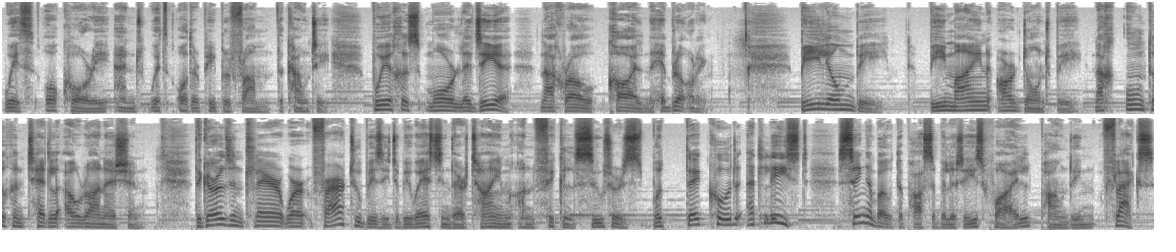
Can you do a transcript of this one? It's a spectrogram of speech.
with O'Curry and with other people from the county. Buchas mór ledia nach rá cáil na Hibre oring. Bílium bí, Be mine or don't be, nach an tedal árán. The girls in Clare were far too busy to be wasting their time on fickle suitors, but they could at least sing about the possibilities while pounding flax.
